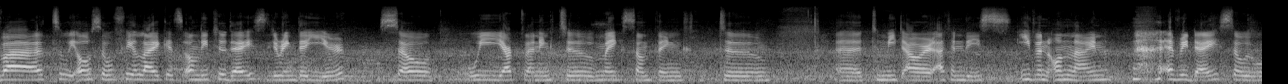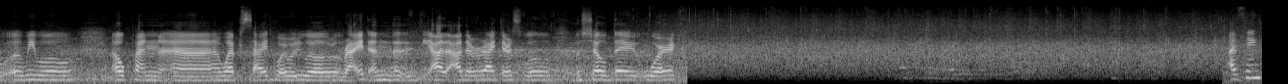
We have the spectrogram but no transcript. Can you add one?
but we also feel like it's only two days during the year. So we are planning to make something to uh, to meet our attendees even online every day. So uh, we will open a website where we will write and the, the other writers will, show their work. I think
